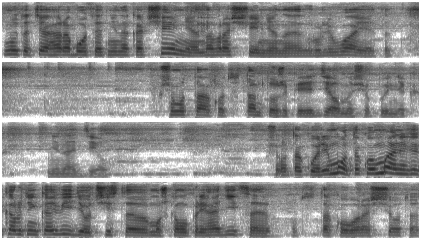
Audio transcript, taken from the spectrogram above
Ну, эта тяга работает не на качение, а на вращение, на рулевая. Это. В общем, вот так вот. Там тоже переделал, но еще пыльник не надел. В общем, вот такой ремонт. Такое маленькое, коротенькое видео. Чисто, может, кому пригодится. Вот с такого расчета.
